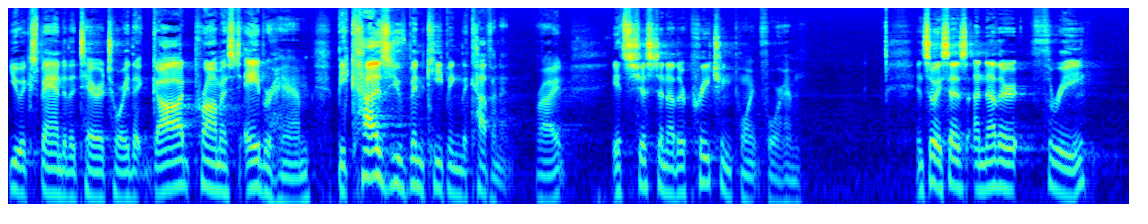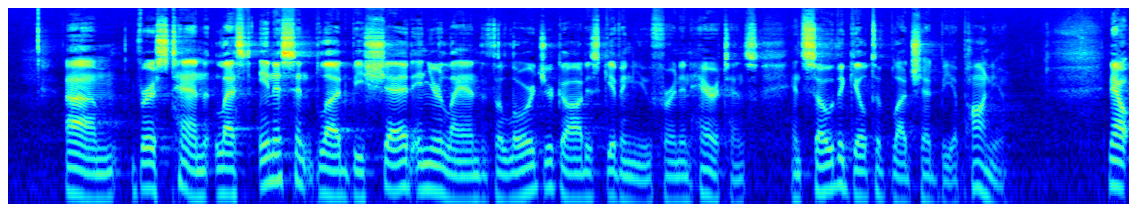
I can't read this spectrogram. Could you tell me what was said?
you expand to the territory that God promised Abraham because you've been keeping the covenant, right? It's just another preaching point for him. And so he says another three um, verse 10 Lest innocent blood be shed in your land that the Lord your God is giving you for an inheritance, and so the guilt of bloodshed be upon you. Now,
